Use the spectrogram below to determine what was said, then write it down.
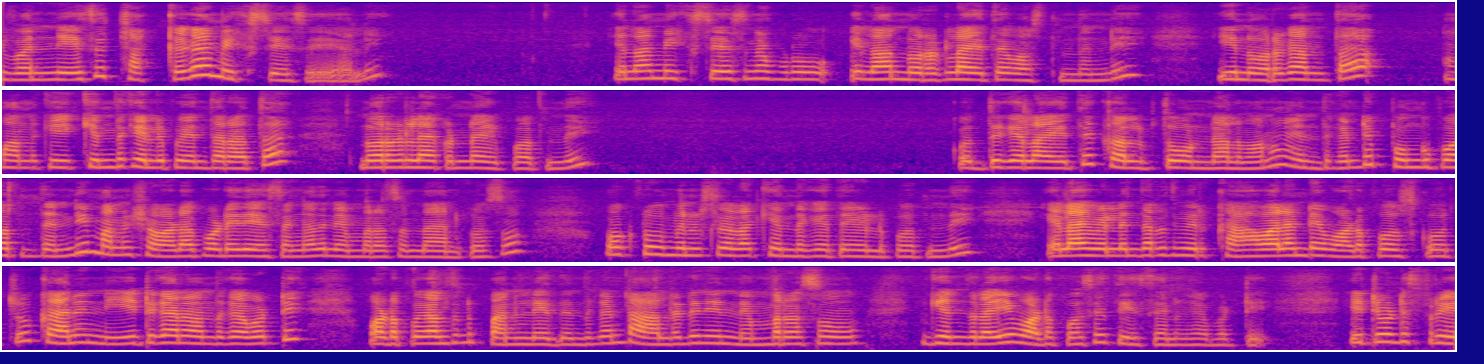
ఇవన్నీ వేసి చక్కగా మిక్స్ చేసేయాలి. ఇలా మిక్స్ చేసినప్పుడు ఇలా నురగలు అయితే వస్తుందండి. ఈ నురగంతా మనకి కిందకి వెళ్ళిపోయిన తర్వాత నురగ లేకుండా అయిపోతుంది. కొద్దిగా ఇలా అయితే కలుపుతూ ఉండాలి మనం. ఎందుకంటే పొంగిపోతుందండి. మనం సోడా పొడి వేసాం కదా నిమ్మరసం దానికోసం. ఒక టూ మినిట్స్లో ఇలా కిందకైతే వెళ్ళిపోతుంది. ఇలా వెళ్ళిన తర్వాత మీరు కావాలంటే వడపోసుకోవచ్చు కానీ నీట్గానే ఉంది కాబట్టి వడపోయాల్సిన పని లేదు. ఎందుకంటే ఆల్రెడీ నేను నిమ్మరసం గింజలు అయ్యి వడపోసే తీసాను కాబట్టి. ఇటువంటి స్ప్రే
